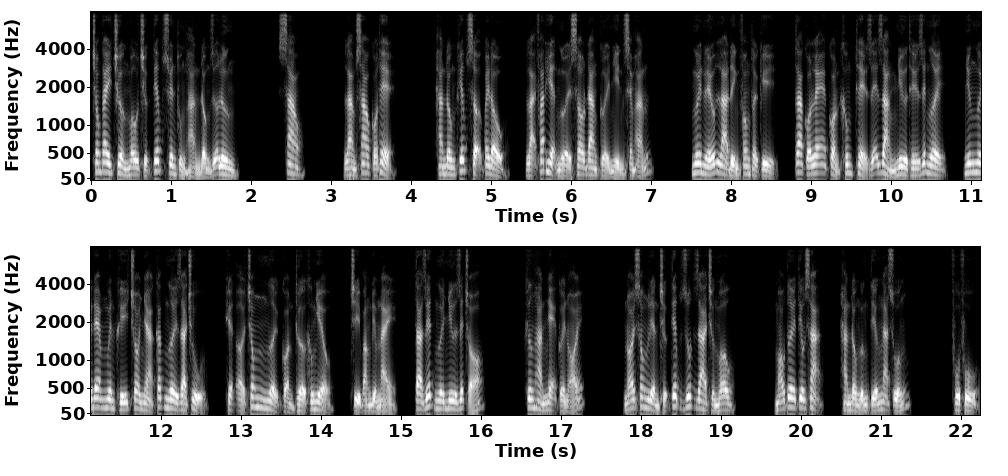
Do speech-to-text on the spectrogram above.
trong tay trường mâu trực tiếp xuyên thủng hàn đồng giữa lưng. Sao? Làm sao có thể? Hàn đồng khiếp sợ quay đầu, lại phát hiện người sau đang cười nhìn xem hắn. Ngươi nếu là đỉnh phong thời kỳ, ta có lẽ còn không thể dễ dàng như thế giết ngươi, nhưng ngươi đem nguyên khí cho nhà các ngươi gia chủ hiện ở trong người còn thừa không nhiều, chỉ bằng điểm này, ta giết ngươi như giết chó. Khương hàn nhẹ cười nói. Nói xong liền trực tiếp rút ra trường mâu. Máu tươi tiêu xạ, hàn đồng ứng tiếng ngã xuống. Phù phù.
